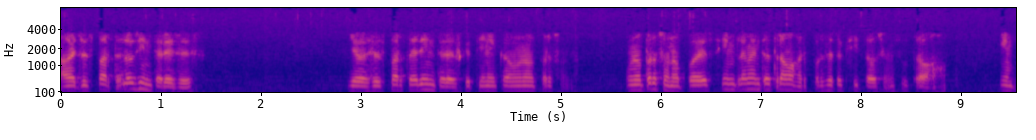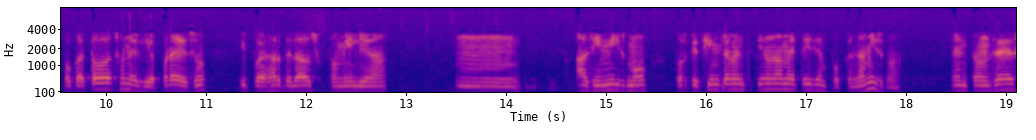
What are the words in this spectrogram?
a veces parte de los intereses. Y a veces parte del interés que tiene cada una persona. Una persona puede simplemente trabajar por ser exitoso en su trabajo y enfoca toda su energía para eso y puede dejar de lado su familia, mm, a sí mismo, porque simplemente tiene una meta y se enfoca en la misma. Entonces,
